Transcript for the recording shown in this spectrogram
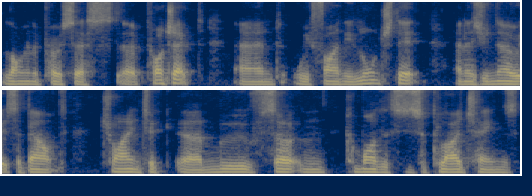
long in the process uh, project, and we finally launched it. And as you know, it's about trying to move certain commodity supply chains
